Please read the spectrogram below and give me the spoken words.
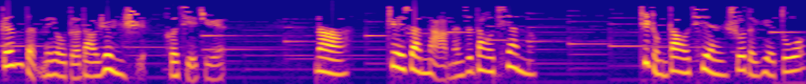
根本没有得到认识和解决。那这算哪门子道歉呢？这种道歉说的越多，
